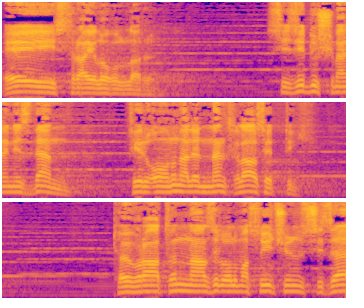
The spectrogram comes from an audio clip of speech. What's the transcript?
Ey İsrail oğulları! Sizi düşməninizdən, Fironun əlindən xilas etdik. Tövratın nazil olması üçün sizə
